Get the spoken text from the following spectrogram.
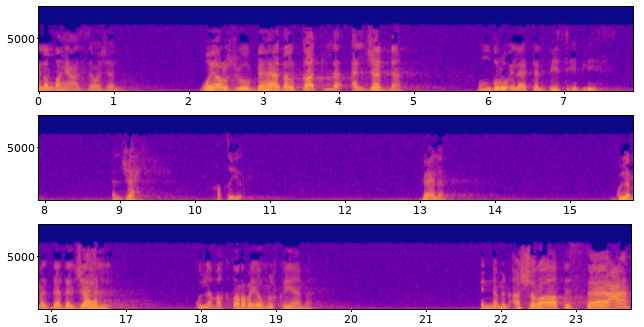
إلى الله عز وجل ويرجو بهذا القتل الجنة. انظروا إلى تلبيس إبليس. الجهل خطير. فعلا. كلما ازداد الجهل كلما اقترب يوم القيامة. إن من أشراط الساعة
